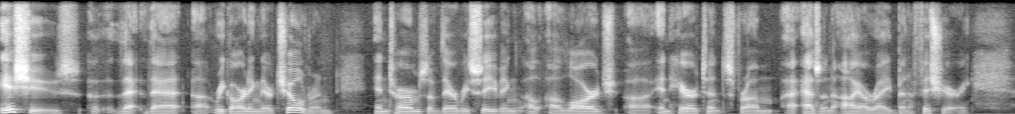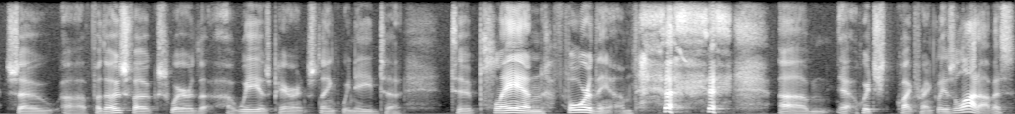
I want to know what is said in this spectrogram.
issues uh, that that uh, regarding their children in terms of their receiving a, a large inheritance from as an IRA beneficiary. So for those folks where the, we as parents think we need to to plan for them, um, yeah, which, quite frankly, is a lot of us,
